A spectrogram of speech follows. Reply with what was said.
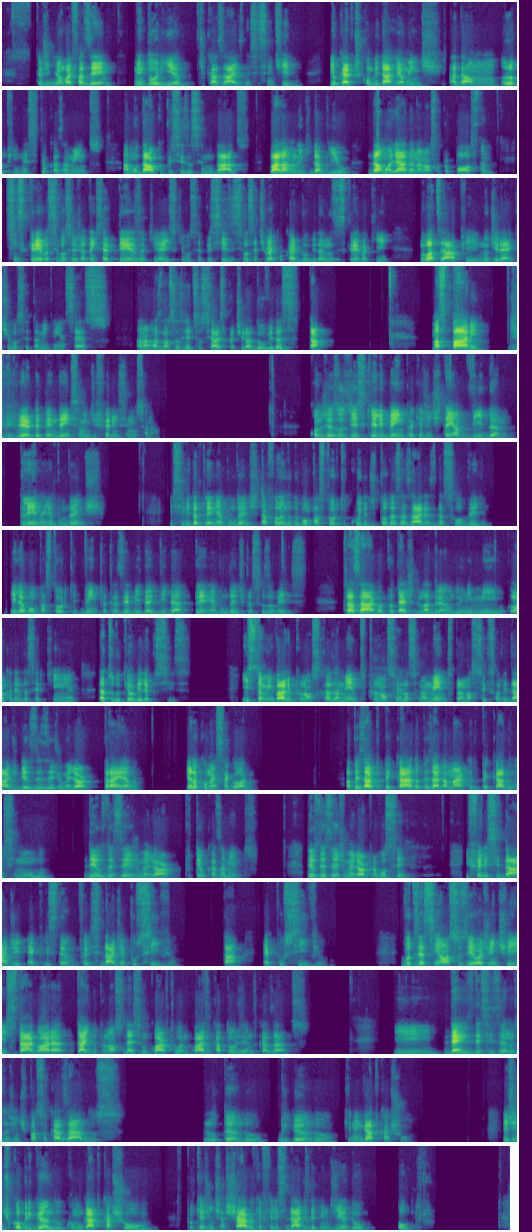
Então a gente não vai fazer mentoria de casais nesse sentido. E eu quero te convidar realmente a dar um up nesse teu casamento, a mudar o que precisa ser mudado. Vai lá no link da bio, dá uma olhada na nossa proposta, se inscreva se você já tem certeza que é isso que você precisa. E se você tiver qualquer dúvida, nos escreva aqui no WhatsApp, no direct, você também tem acesso às nossas redes sociais para tirar dúvidas, tá? Mas parem de viver dependência ou indiferença emocional. Quando Jesus diz que ele vem para que a gente tenha vida plena e abundante, esse vida plena e abundante está falando do bom pastor que cuida de todas as áreas da sua ovelha. Ele é o bom pastor que vem para trazer vida e vida plena e abundante para suas ovelhas. Traz água, protege do ladrão, do inimigo, coloca dentro da cerquinha, dá tudo o que a ovelha precisa. Isso também vale para o nosso casamento, para o nosso relacionamento, para a nossa sexualidade. Deus deseja o melhor para ela. E ela começa agora. Apesar do pecado, apesar da marca do pecado nesse mundo, Deus deseja o melhor para o teu casamento. Deus deseja o melhor para você. E felicidade é cristã, felicidade é possível, tá? É possível. Vou dizer assim, ó, a Suzy e eu, a gente está agora, está indo para o nosso 14 ano, quase 14 anos casados. E 10 desses anos a gente passou casados lutando, brigando, que nem gato cachorro. E a gente ficou brigando como gato cachorro, porque a gente achava que a felicidade dependia do outro.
